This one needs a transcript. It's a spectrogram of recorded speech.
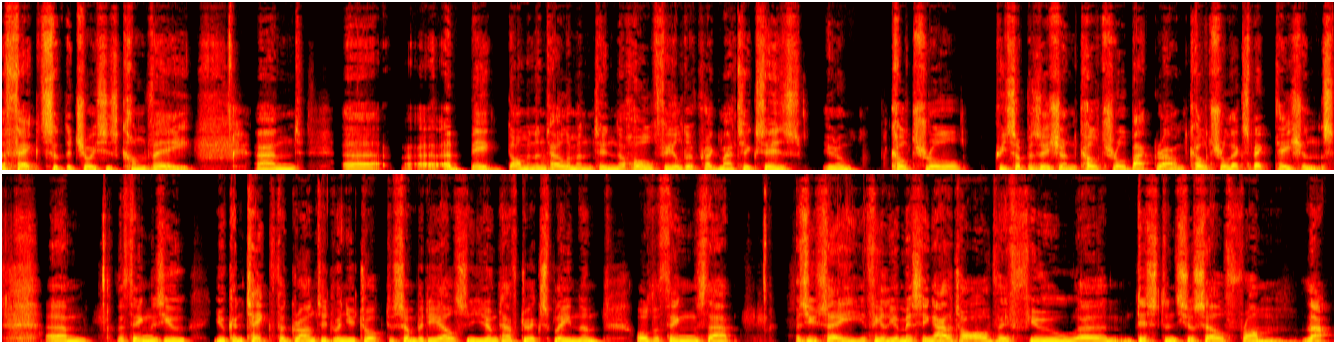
effects that the choices convey. And uh, a big dominant element in the whole field of pragmatics is, you know, cultural presupposition, cultural background, cultural expectations, um, the things you you can take for granted when you talk to somebody else and you don't have to explain them, or the things that, as you say, you feel you're missing out of if you um, distance yourself from that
